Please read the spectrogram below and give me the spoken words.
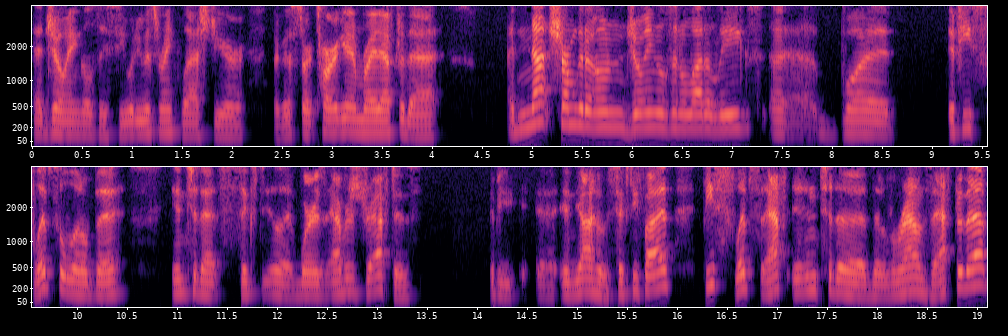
at Joe Ingles. They see what he was ranked last year. They're going to start targeting him right after that. I'm not sure I'm going to own Joe Ingles in a lot of leagues, uh, but if he slips a little bit into that 60, where his average draft is, if he uh, in Yahoo 65, if he slips after, into the the rounds after that,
